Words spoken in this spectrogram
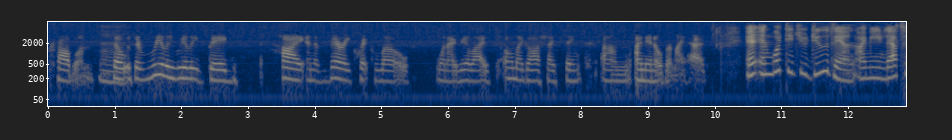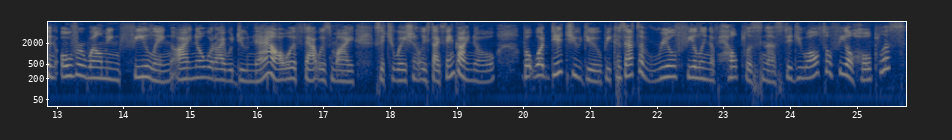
problems. Mm. So it was a really really big high and a very quick low when I realized, oh my gosh, I think um, I'm in over my head. And, and, what did you do then? I mean, that's an overwhelming feeling. I know what I would do now if that was my situation. At least I think I know. But what did you do? Because that's a real feeling of helplessness. Did you also feel hopeless?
